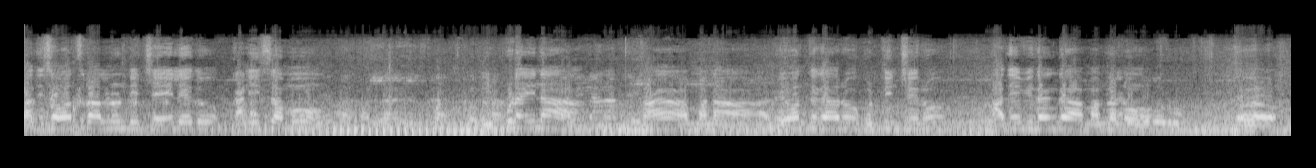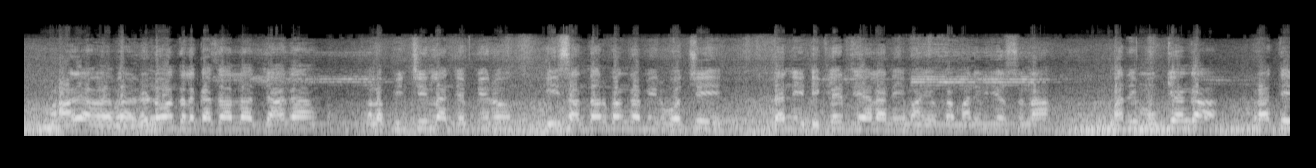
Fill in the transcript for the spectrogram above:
పది సంవత్సరాల నుండి చేయలేదు. కనీసము ఇప్పుడైనా మన రేవంత్ గారు గుర్తించారు. అదేవిధంగా మమ్మల్ని రెండు వందల గజాల జాగా మన పింఛన్లు అని చెప్పారు. ఈ సందర్భంగా మీరు వచ్చి దాన్ని డిక్లేర్ చేయాలని మా యొక్క మనవి చేస్తున్నా. మరి ముఖ్యంగా ప్రతి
